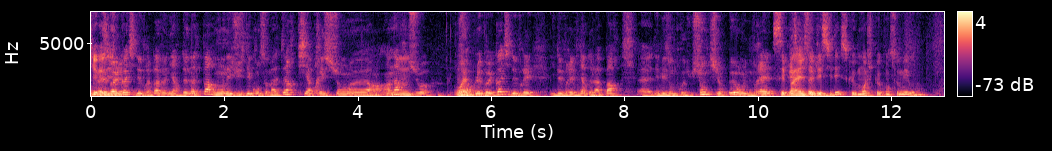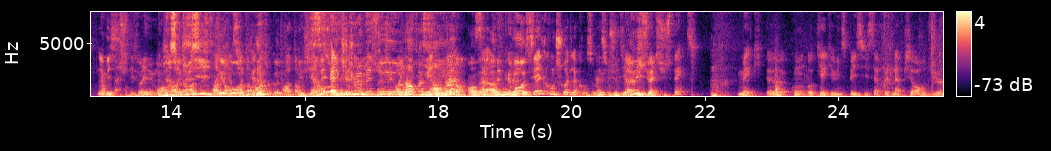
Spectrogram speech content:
Le boycott, il devrait pas venir de notre part. Nous, on est juste des consommateurs qui apprécions un art, tu vois. Ouais. Le boycott, il devrait, il devrait venir de la part euh, des maisons de production qui, eux, ont une vraie. C'est pas elles de décider ce que moi je peux consommer ou non. Non mais ah, bah, je suis désolé mais moi c'est elle qui le met de non mais en vrai en vrai gros c'est elle qui a le choix de la consommation je veux dire visual suspect. Mec euh, ok Kevin Spacey ça peut être la pire ordure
